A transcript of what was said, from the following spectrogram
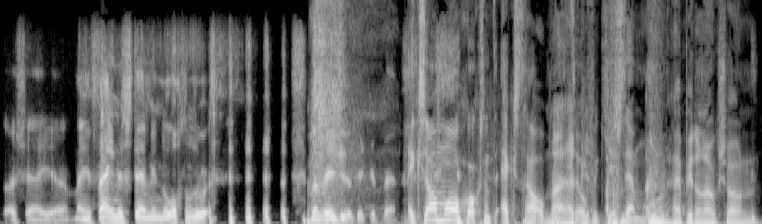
Als jij eh, mijn fijne stem in de ochtend hoort, dan weet je dat ik het ben. Ik zal morgenochtend extra opletten of ik je stem hoor. Heb je dan ook zo'n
